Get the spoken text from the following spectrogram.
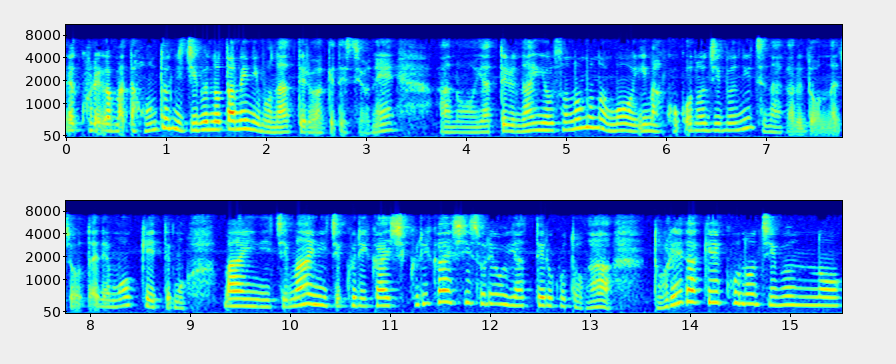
でこれがまた本当に自分のためにもなってるわけですよね。あのやってる内容そのものも今ここの自分につながるどんな状態でも OK っても毎日毎日繰り返し繰り返しそれをやってることがどれだけこの自分の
